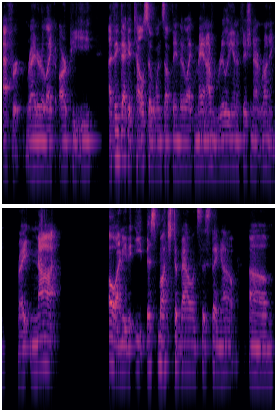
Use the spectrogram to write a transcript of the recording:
effort, right? Or like RPE I think that could tell someone something. They're like, man, I'm really inefficient at running, right? Not, oh, I need to eat this much to balance this thing out. Um,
